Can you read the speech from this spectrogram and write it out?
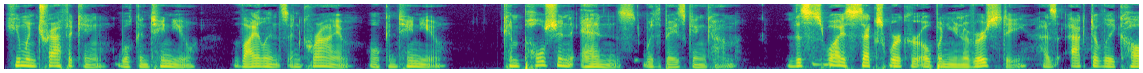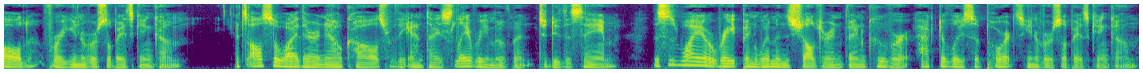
Human trafficking will continue. Violence and crime will continue. Compulsion ends with basic income. This is why Sex Worker Open University has actively called for a universal basic income. It's also why there are now calls for the anti slavery movement to do the same. This is why a rape and women's shelter in Vancouver actively supports universal basic income.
